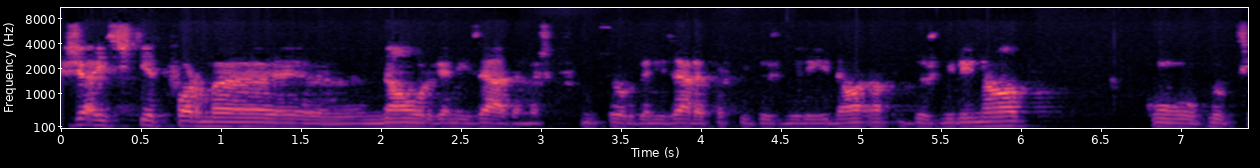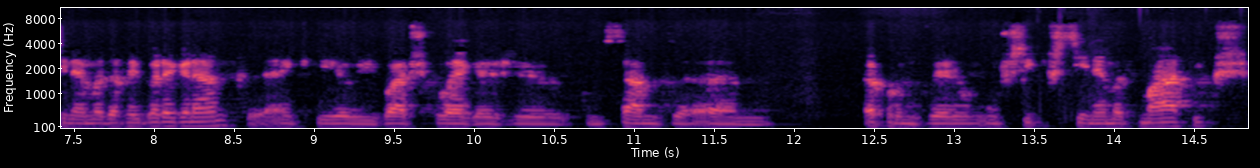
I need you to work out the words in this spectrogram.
que já existia de forma eh, não organizada, mas que começou a organizar a partir de 2009, 2009 com o Clube de Cinema da Ribeira Grande, em que eu e vários colegas eh, começámos a, a promover uns ciclos de cinema temáticos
